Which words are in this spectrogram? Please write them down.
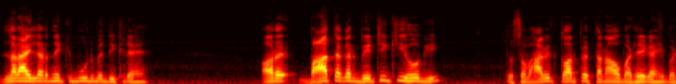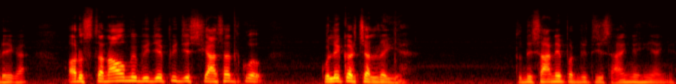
लड़ाई लड़ने की मूड में दिख रहे हैं। और बात अगर बेटी की होगी तो स्वाभाविक तौर पर तनाव बढ़ेगा ही बढ़ेगा। और उस तनाव में बीजेपी जिस सियासत को को लेकर चल रही है तो निशाने पर नीतीश आएँगे ही आएँगे।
